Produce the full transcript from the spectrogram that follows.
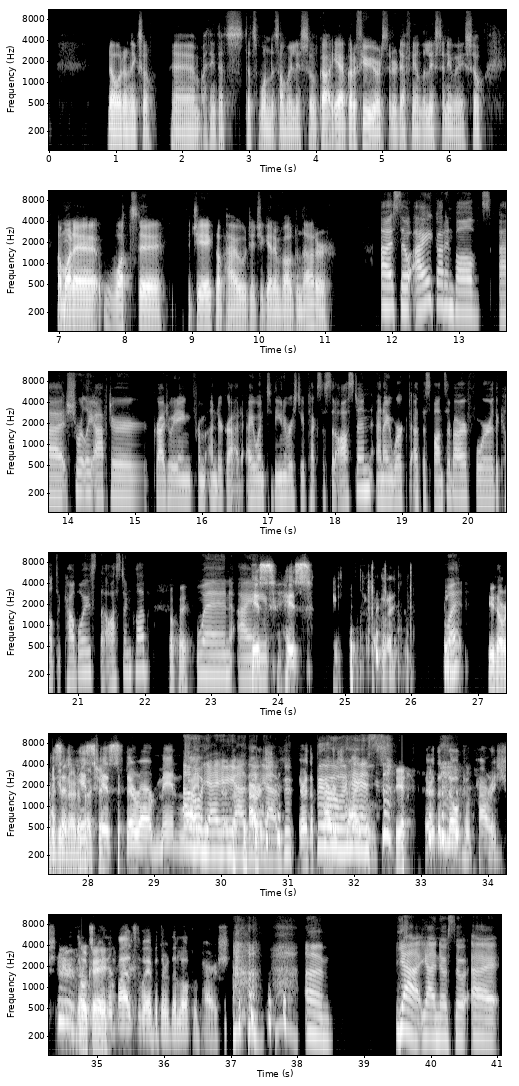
no, I don't think so. Um, I think that's that's one that's on my list. So I've got yeah, I've got a few years that are definitely on the list anyway. So, and what uh, what's the the GA club. How did you get involved in that? Or Uh, so I got involved uh, shortly after graduating from undergrad. I went to the University of Texas at Austin, and I worked at the sponsor bar for the Celtic Cowboys, the Austin club. okay, When I Hiss, hiss. By the way. what? he'd I already said given out hiss, about you. hiss. There are men. Oh rivals. yeah, yeah, They're yeah, the the- parish- yeah. Boo, They're the boo parish rivals. hiss. They're the local parish. They're Okay. 200 miles away, but they're the local parish. um yeah yeah no so uh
